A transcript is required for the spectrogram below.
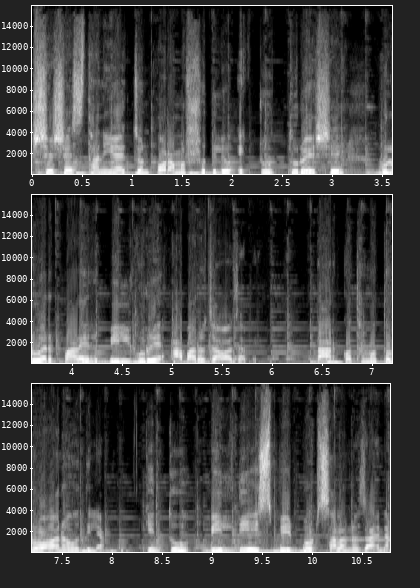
শেষে স্থানীয় একজন পরামর্শ দিল একটু উত্তরে এসে বুলুয়ার পাড়ের বিল ঘুরে আবারও যাওয়া যাবে। তার কথা মতো রওয়ানাও দিলাম। কিন্তু বিল দিয়ে স্পিড বোট চালানো যায় না।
